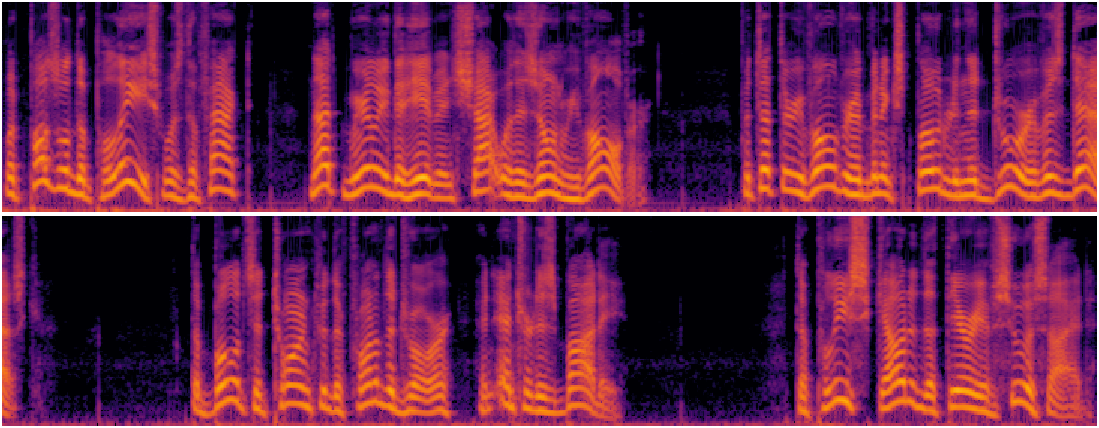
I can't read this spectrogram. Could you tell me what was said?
What puzzled the police was the fact not merely that he had been shot with his own revolver, but that the revolver had been exploded in the drawer of his desk. The bullets had torn through the front of the drawer and entered his body. The police scouted the theory of suicide.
